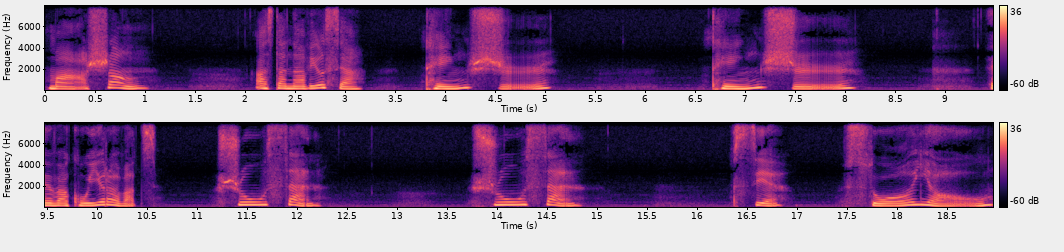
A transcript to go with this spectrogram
马上。Остановился，停驶，停驶。Эвакуировать，疏散，疏散。 谢所有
